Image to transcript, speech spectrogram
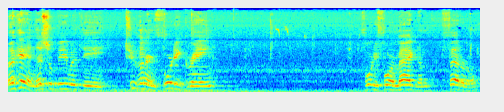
Okay, and this will be with the 240 grain 44 Magnum Federal,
